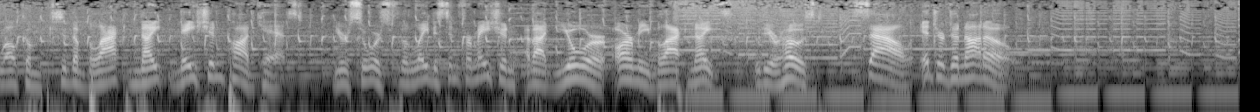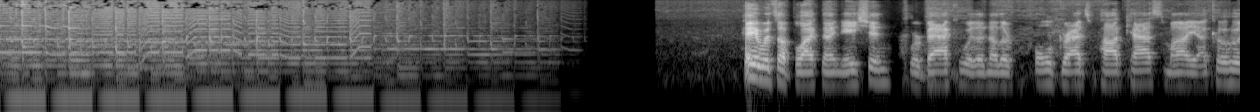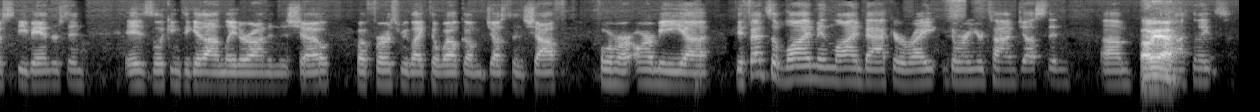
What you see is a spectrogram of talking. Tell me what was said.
Welcome to the Black Knight Nation podcast, your source for the latest information about your Army Black Knights, with your host, Sal Interdonato. Hey, what's up, Black Knight Nation? We're back with another Old Grads podcast. My uh, co host, Steve Anderson, is looking to get on later on in the show. But first, we'd like to welcome Justin Schaff, former Army uh, defensive lineman, linebacker, right? During your time, Justin. Um, Oh, yeah. Knights.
